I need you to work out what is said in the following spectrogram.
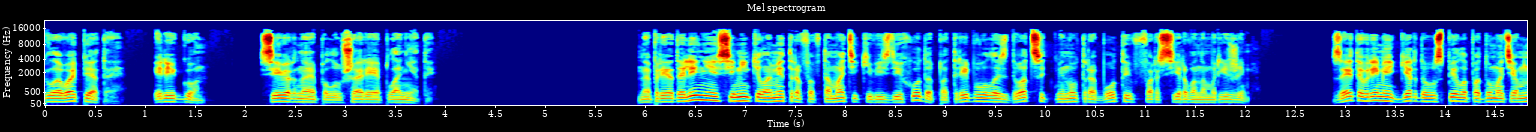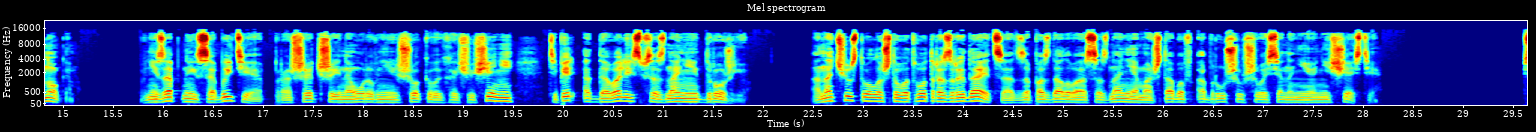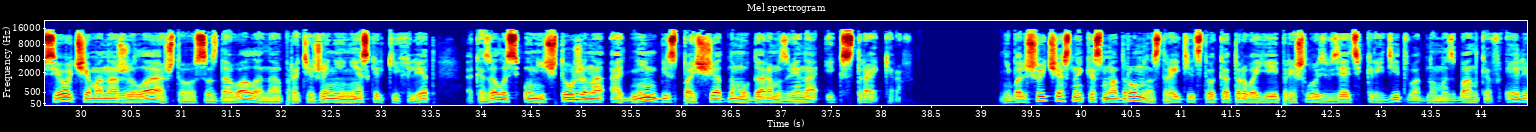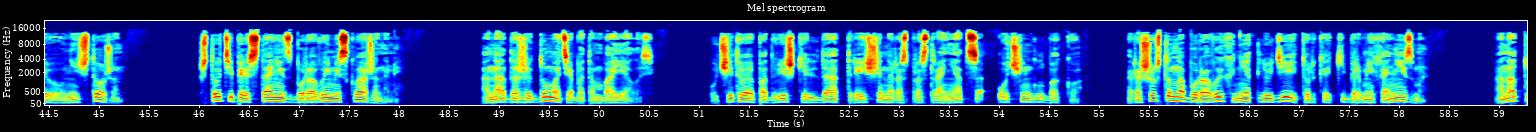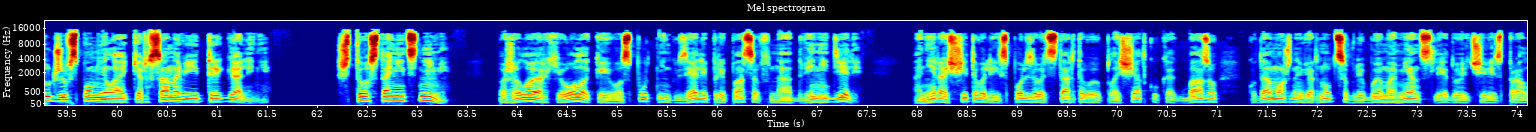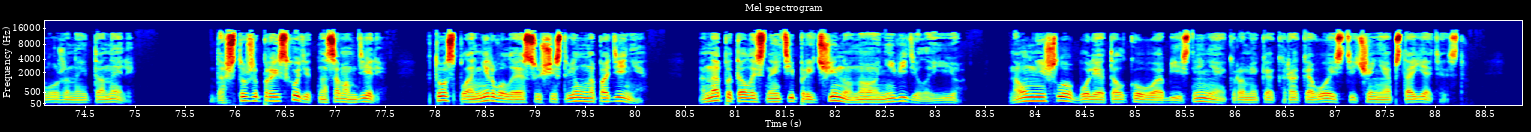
Глава 5. Эригон. Северное полушарие планеты. На преодоление 7 километров автоматики вездехода потребовалось 20 минут работы в форсированном режиме. За это время Герда успела подумать о многом. Внезапные события, прошедшие на уровне шоковых ощущений, теперь отдавались в сознании дрожью. Она чувствовала, что вот-вот разрыдается от запоздалого осознания масштабов обрушившегося на нее несчастья. Все, чем она жила, что создавала на протяжении нескольких лет, оказалось уничтожено одним беспощадным ударом звена X-тракеров. Небольшой частный космодром, на строительство которого ей пришлось взять кредит в одном из банков Элио, уничтожен. Что теперь станет с буровыми скважинами? Она даже думать об этом боялась. Учитывая подвижки льда, трещины распространятся очень глубоко. Хорошо, что на буровых нет людей, только кибермеханизмы. Она тут же вспомнила о Кирсанове и Тригалине. Что станет с ними? Пожилой археолог и его спутник взяли припасов на две недели. Они рассчитывали использовать стартовую площадку как базу, куда можно вернуться в любой момент, следуя через проложенные тоннели. Да что же происходит на самом деле? Кто спланировал и осуществил нападение? Она пыталась найти причину, но не видела ее. На ум не шло более толкового объяснения, кроме как роковое стечение обстоятельств.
